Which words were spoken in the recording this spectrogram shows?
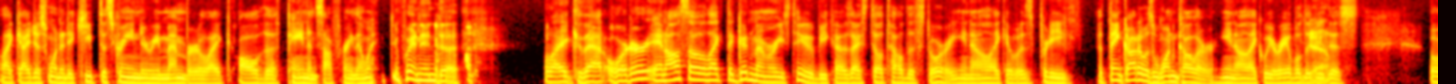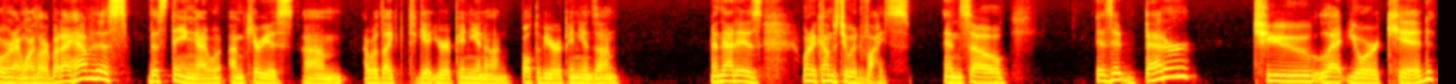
Like I just wanted to keep the screen to remember like all the pain and suffering that went went into like that order and also like the good memories too because I still tell this story, you know, like it was pretty but thank God it was one color, you know, like we were able to Yeah. do this overnight one color. But I have this this thing I w- I'm curious um I would like to get your opinion on, both of your opinions on. And that is when it comes to advice. And so is it better to let your kid,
